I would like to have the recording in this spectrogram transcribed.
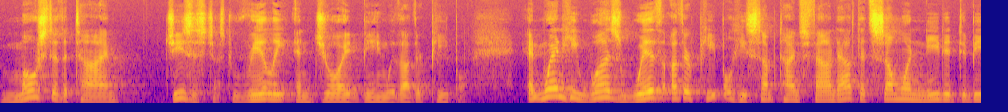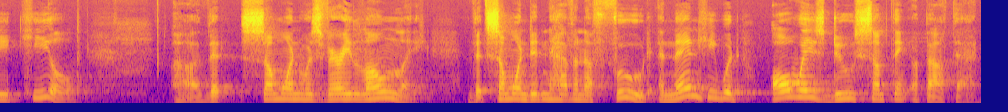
most of the time, Jesus just really enjoyed being with other people. And when he was with other people, he sometimes found out that someone needed to be healed, uh, that someone was very lonely, that someone didn't have enough food. And then he would always do something about that.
